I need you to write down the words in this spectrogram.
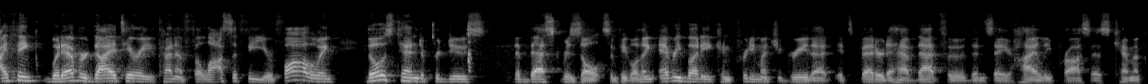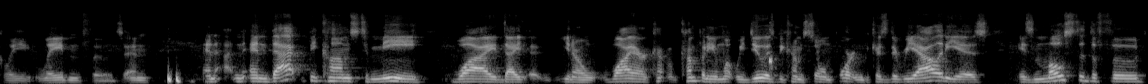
I think whatever dietary kind of philosophy you're following, those tend to produce the best results in people. I think everybody can pretty much agree that it's better to have that food than say highly processed, chemically laden foods. And and and that becomes to me why di- you know why our company and what we do has become so important because the reality is is most of the food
